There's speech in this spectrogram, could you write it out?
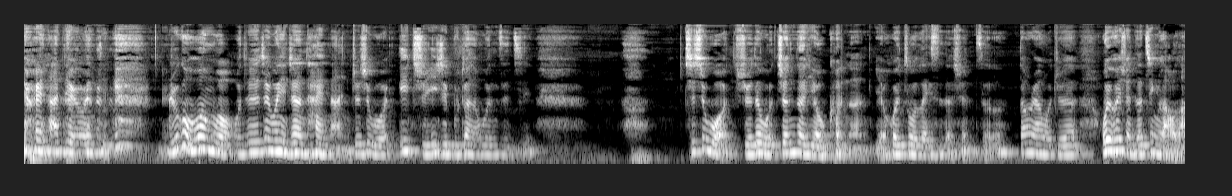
没回答第二个问题。如果问我，我觉得这个问题真的太难，就是我一直一直不断的问自己。其实我觉得我真的有可能也会做类似的选择。当然，我觉得我也会选择进牢啦，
